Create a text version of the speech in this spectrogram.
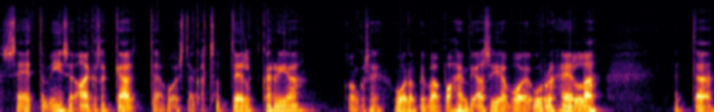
se, että mihin se aikansa käyttää, voi sitä katsoa telkkaria, onko se huonompi vai pahempi asia, voi urheilla, että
